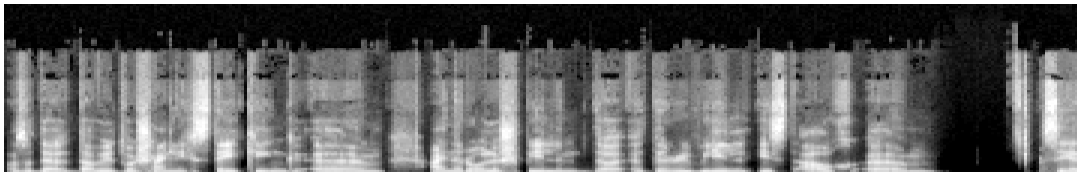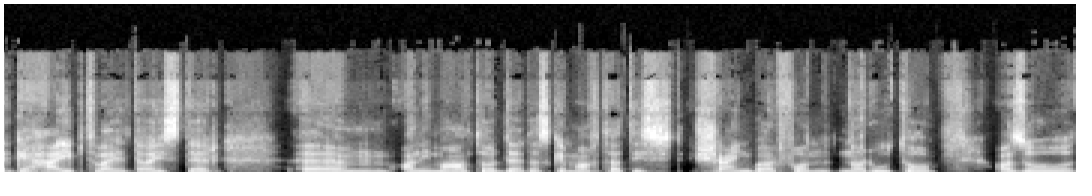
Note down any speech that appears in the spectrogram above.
Also da, da wird wahrscheinlich Staking ähm, eine Rolle spielen. Der, der Reveal ist auch ähm, sehr gehypt, weil da ist der ähm, Animator, der das gemacht hat, ist scheinbar von Naruto. Also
